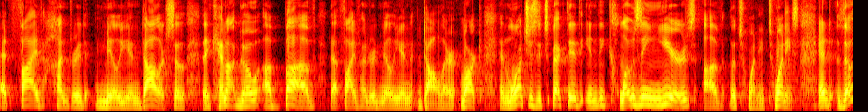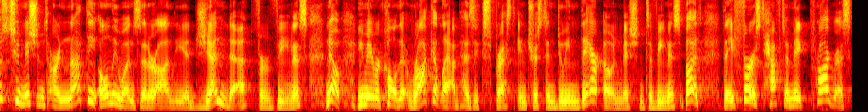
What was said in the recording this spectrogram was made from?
at $500 million. So they cannot go above that $500 million mark. And launch is expected in the closing years of the 2020s. And those two missions are not the only ones that are on the agenda for Venus. No, you may recall that Rocket Lab has expressed interest in doing their own mission to Venus, but they first have to make progress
